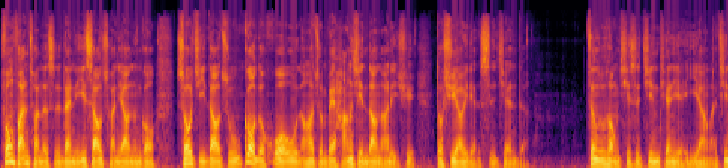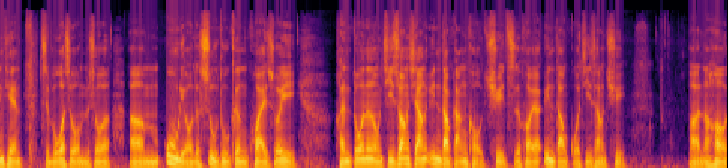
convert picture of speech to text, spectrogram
风帆船的时代，你一艘船要能够收集到足够的货物，然后准备航行到哪里去，都需要一点时间的。正如同，其实今天也一样了。今天只不过是我们说，嗯，物流的速度更快，所以很多那种集装箱运到港口去之后，要运到国际上去啊，然后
